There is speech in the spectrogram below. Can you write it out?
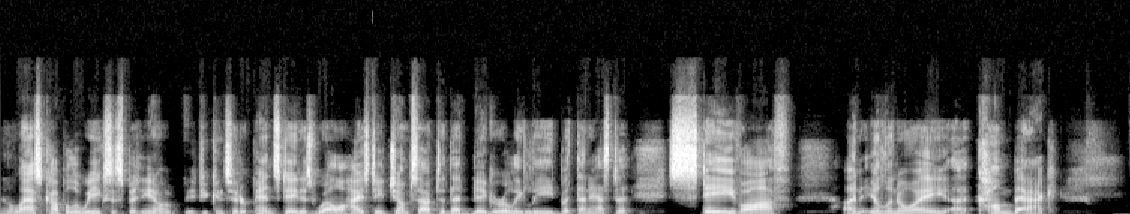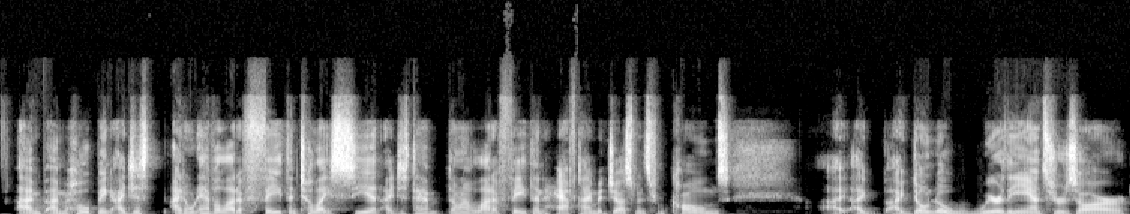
in the last couple of weeks, especially, you know, if you consider Penn State as well, Ohio State jumps out to that big early lead, but then has to stave off an Illinois uh, comeback. I'm, I'm hoping, I just, I don't have a lot of faith until I see it. I just have, don't have a lot of faith in halftime adjustments from Coombs. I, I, I don't know where the answers are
